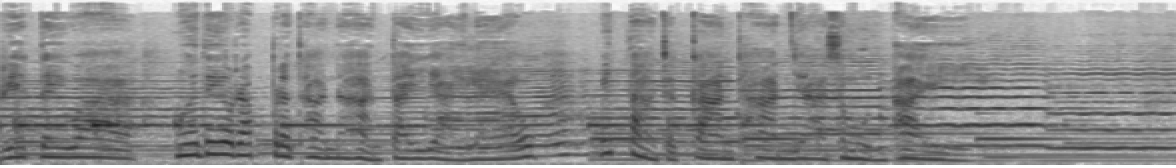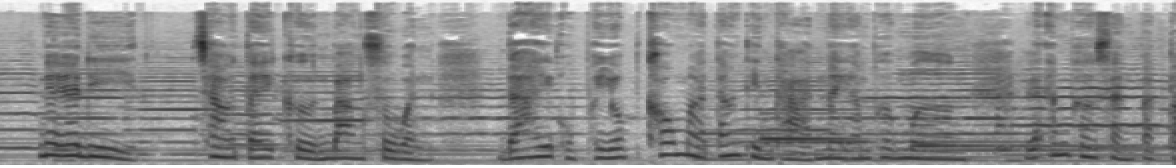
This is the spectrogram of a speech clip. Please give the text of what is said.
เรียกได้ว่าเมื่อได้รับประทานอาหารไตใหญ่แล้ว ไม่ต่างจากการทานยาสมุนไพร ในอดีต ชาวไตเขินบางส่วน ได้อพยพเข้ามาตั้งถิ่นฐานในอำเภอเมือง และอำเภอสันปะต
